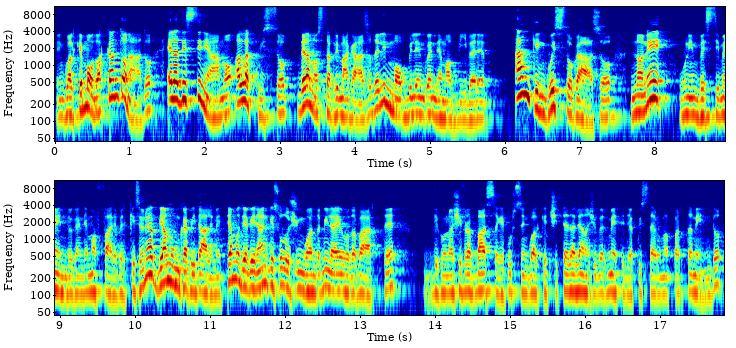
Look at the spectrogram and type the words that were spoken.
in qualche modo accantonato e la destiniamo all'acquisto della nostra prima casa, dell'immobile in cui andiamo a vivere. Anche in questo caso non è un investimento che andiamo a fare, perché se noi abbiamo un capitale, mettiamo di avere anche solo 50.000 euro da parte, dico una cifra bassa che forse in qualche città italiana ci permette di acquistare un appartamento,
